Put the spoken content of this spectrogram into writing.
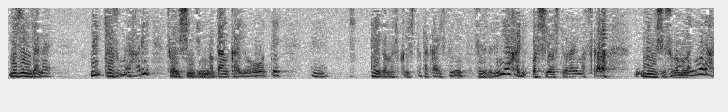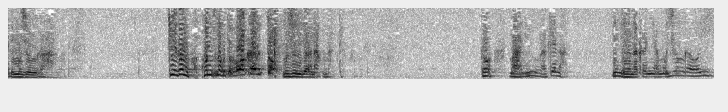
矛盾じゃない。ね、教祖もやはりそういう信心の段階を追うて、えー、程度の低い人、高い人に、それぞれにやはり教えをしておられますから、入試そのものにもやはり矛盾があるのです。けれども、本当のことが分かると矛盾ではなくなってくる。と、まあ言うわけなん。世の中には矛盾が多い。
